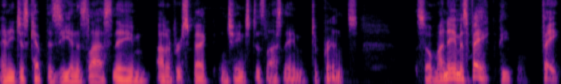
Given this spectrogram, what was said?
And he just kept the Z in his last name out of respect and changed his last name to Prince. So my name is fake, people. Fake.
